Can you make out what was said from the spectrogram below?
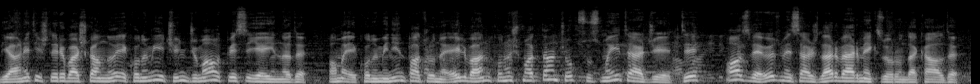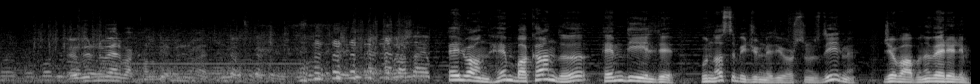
Diyanet İşleri Başkanlığı ekonomi için cuma hutbesi yayınladı. Ama ekonominin patronu Elvan konuşmaktan çok susmayı tercih etti, az ve öz mesajlar vermek zorunda kaldı. Öbürünü ver bakalım. Elvan hem bakandı hem değildi. Bu nasıl bir cümle diyorsunuz değil mi? Cevabını verelim.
